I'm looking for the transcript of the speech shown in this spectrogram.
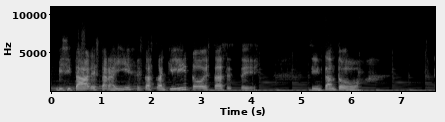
visitar, estar ahí. Estás tranquilito, estás este sin tanto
